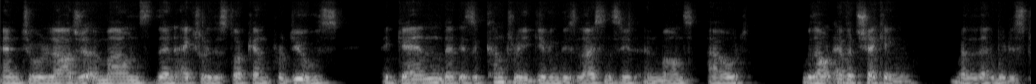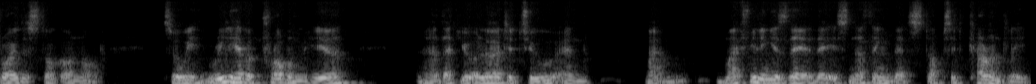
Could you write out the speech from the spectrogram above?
and to larger amounts than actually the stock can produce. Again, that is a country giving these licenses and amounts out without ever checking whether that will destroy the stock or not. So we really have a problem here uh, that you alerted to. And my, my feeling is there, there is nothing that stops it currently.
